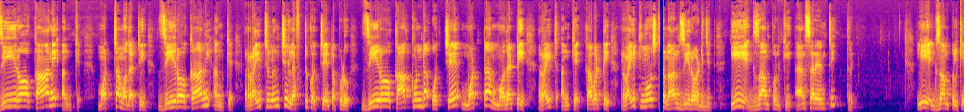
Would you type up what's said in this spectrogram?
జీరో కాని అంకె మొట్టమొదటి జీరో కాని అంకె రైట్ నుంచి లెఫ్ట్కి వచ్చేటప్పుడు జీరో కాకుండా వచ్చే మొట్టమొదటి రైట్ అంకె. కాబట్టి right most non zero digit. ఈ ఎగ్జాంపుల్కి ఆన్సర్ ఏంటి? త్రీ. ఈ ఎగ్జాంపుల్కి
